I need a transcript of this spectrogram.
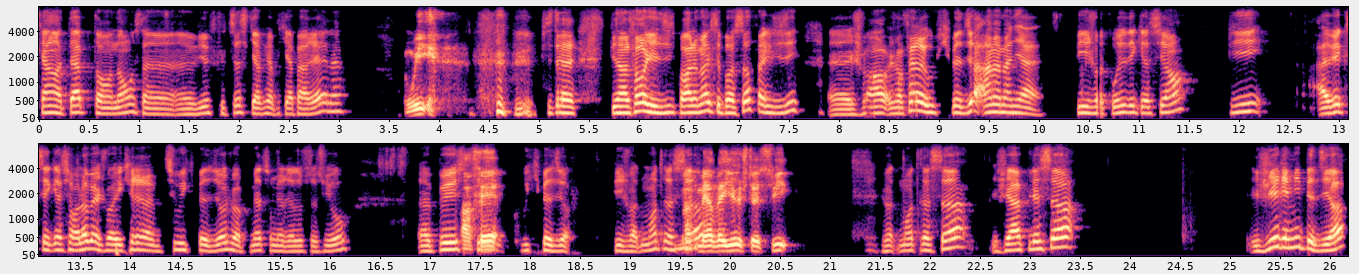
quand on tape ton nom, c'est un, un vieux flûtiste qui, app- qui apparaît. Là. Oui. puis, dans le fond, j'ai dit probablement que c'est pas ça. Fait que j'ai dit, euh, je, vais, en- je vais faire un Wikipédia à ma manière. Puis je vais te poser des questions. Puis avec ces questions-là, ben, je vais écrire un petit Wikipédia je vais mettre sur mes réseaux sociaux. Un peu. Wikipédia. Puis je vais te montrer ça. Mer- Merveilleux, je te suis. Je vais te montrer ça. J'ai appelé ça Jérémypédia.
